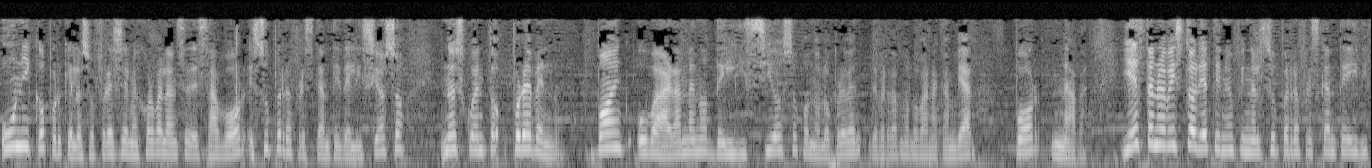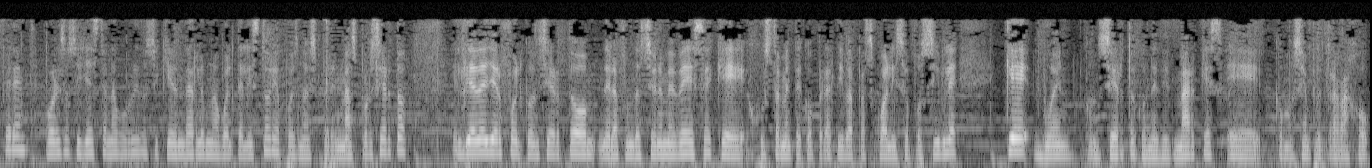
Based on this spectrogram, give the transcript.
único porque les ofrece el mejor balance de sabor, es súper refrescante y delicioso. No es cuento, pruébenlo. Boeing uva arándano, delicioso cuando lo prueben, de verdad no lo van a cambiar por nada. Y esta nueva historia tiene un final súper refrescante y diferente. Por eso, si ya están aburridos y quieren darle una vuelta a la historia, pues no esperen más. Por cierto, el día de ayer fue el concierto de la Fundación MBS que justamente Cooperativa Pascual hizo posible. Qué buen concierto con Edith Márquez. Eh, como siempre, un trabajo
